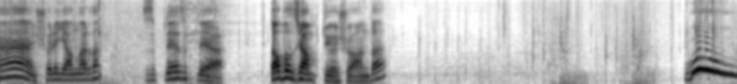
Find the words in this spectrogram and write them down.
Ha, şöyle yanlardan zıplaya zıplaya. Double jump diyor şu anda. Woo!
